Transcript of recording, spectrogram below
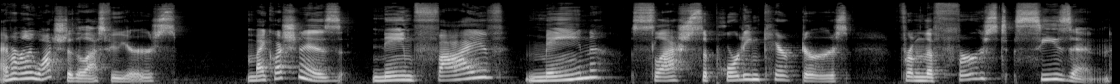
I haven't really watched it the last few years. My question is name five main slash supporting characters from the first season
